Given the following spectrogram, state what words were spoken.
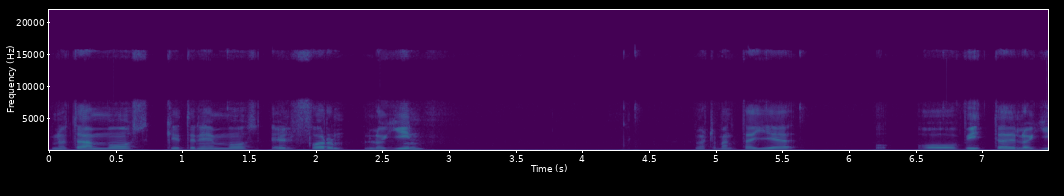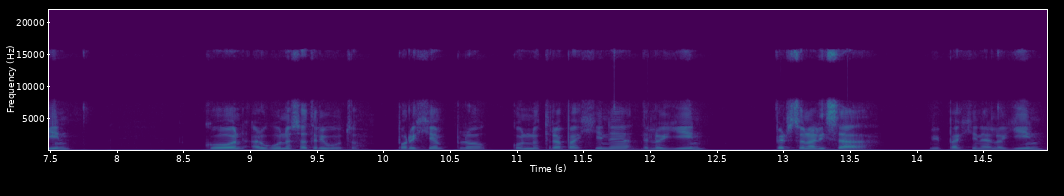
notamos que tenemos el form login nuestra pantalla o, vista de login con algunos atributos. Por ejemplo con nuestra página de login personalizada. Mi página login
